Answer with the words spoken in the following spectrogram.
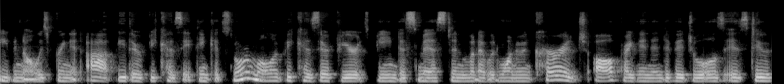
even always bring it up, either because they think it's normal or because they fear it's being dismissed. And what I would want to encourage all pregnant individuals is to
